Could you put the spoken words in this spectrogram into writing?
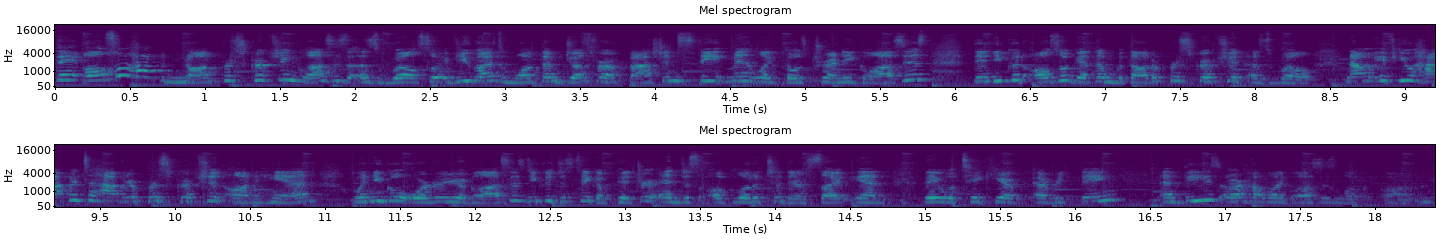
They also have non-prescription glasses as well. So if you guys want them just for a fashion statement, like those trendy glasses, then you could also get them without a prescription as well. Now, if you happen to have your prescription on hand, when you go order your glasses, you could just take a picture and just upload it to their site and they will take care of everything. And these are how my glasses look on.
